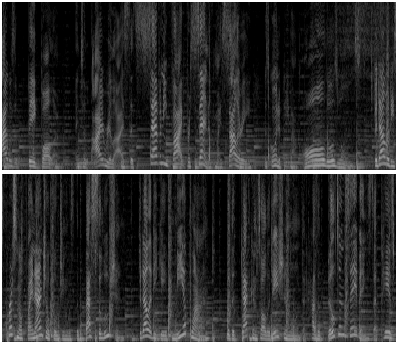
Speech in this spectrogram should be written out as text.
I was a big baller until I realized that 75% of my salary was going to pay back all those loans. Fidelity's personal financial coaching was the best solution. Fidelity gave me a plan with a debt consolidation loan that has a built in savings that pays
